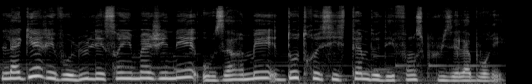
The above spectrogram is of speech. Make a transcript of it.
La guerre évolue laissant imaginer aux armées d'autres systèmes de défense plus élaborés.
